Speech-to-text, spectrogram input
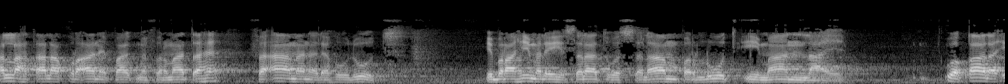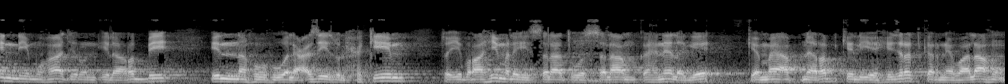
اللہ تعالیٰ قرآن پاک میں فرماتا ہے، فآمن له لوت۔ ابراہیم علیہ السلاۃ والسلام پر لوت ایمان لائے۔ وقال، انی مہاجر الى ربی انه هو العزیز الحکیم۔ تو ابراہیم علیہ السلاۃ والسلام کہنے لگے کہ میں اپنے رب کے لیے ہجرت کرنے والا ہوں۔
